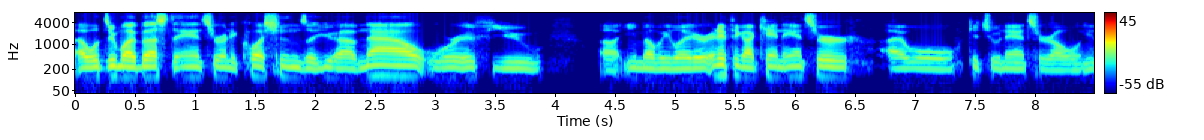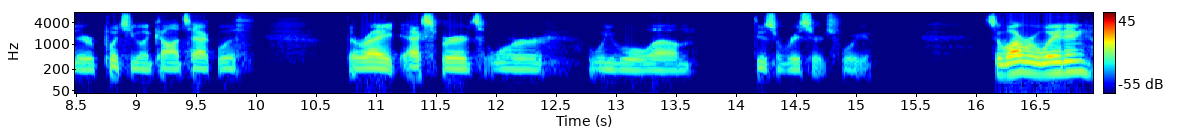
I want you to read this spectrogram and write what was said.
I will do my best to answer any questions that you have now, or if you uh, email me later. Anything I can't answer, I will get you an answer. I'll either put you in contact with the right experts, or we will um, do some research for you. So while we're waiting,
